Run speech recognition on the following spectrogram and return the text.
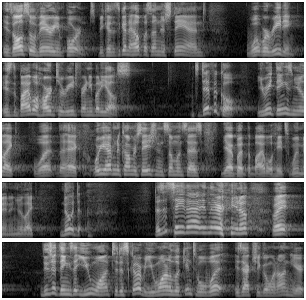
is also very important because it's going to help us understand what we're reading. Is the Bible hard to read for anybody else? It's difficult. You read things and you're like, what the heck? Or you're having a conversation and someone says, yeah, but the Bible hates women. And you're like, no, it does it say that in there? you know, right? These are things that you want to discover. You want to look into, well, what is actually going on here?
